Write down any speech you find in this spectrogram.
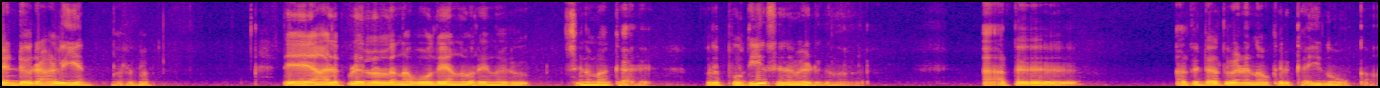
എന്റെ ഒരു അളിയൻ പറഞ്ഞു ദേ ആലപ്പുഴയിലുള്ള നവോദയ എന്ന് പറയുന്ന ഒരു സിനിമാക്കാർ ഒരു പുതിയ സിനിമ എടുക്കുന്നുണ്ട്. അത് അതിന്റെ അകത്ത് വേണമെങ്കിൽ നമുക്കൊരു കൈ നോക്കാം.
